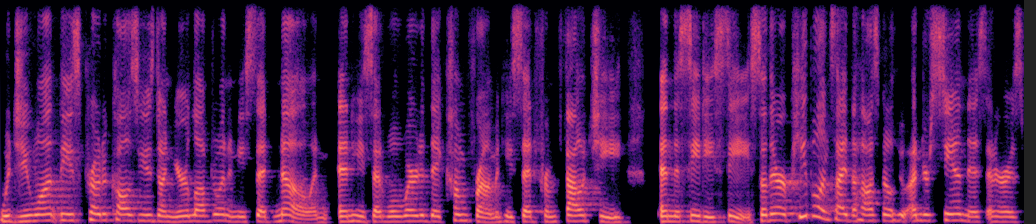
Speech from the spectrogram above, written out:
would you want these protocols used on your loved one? And he said no. And, and he said well where did they come from? And he said from fauci and the cdc so there are people inside the hospital who understand this and are as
